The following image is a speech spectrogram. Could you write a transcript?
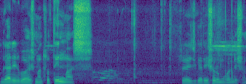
গাড়ির বয়স মাত্র তিন মাস। ফ্রেশ গাড়ি শোরুম কন্ডিশন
